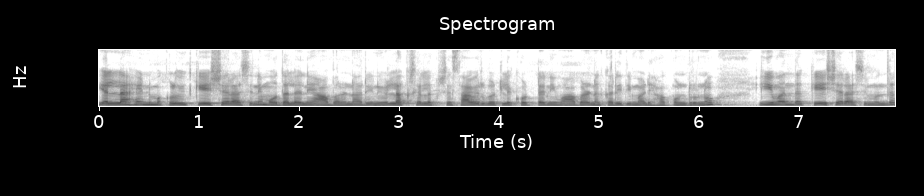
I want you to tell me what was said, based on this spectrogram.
ಎಲ್ಲ ಹೆಣ್ಮಕ್ಳು ಕೇಶ ರಾಶಿನೇ ಮೊದಲನೇ ಆಭರಣ ರೀ. ನೀವು ಲಕ್ಷ ಲಕ್ಷ ಸಾವಿರಗಟ್ಟಲೆ ಕೊಟ್ಟ ನೀವು ಆಭರಣ ಖರೀದಿ ಮಾಡಿ ಹಾಕೊಂಡ್ರು ಈ ಒಂದು ಕೇಶ ರಾಶಿ ಮುಂದೆ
